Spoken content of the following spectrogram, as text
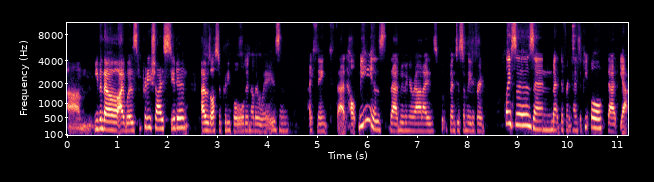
Um, even though I was a pretty shy student I was also pretty bold in other ways. And I think that helped me is that moving around I've been to so many different places and met different kinds of people that yeah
